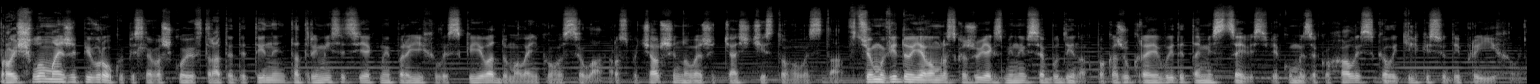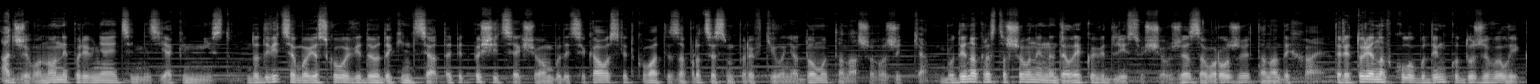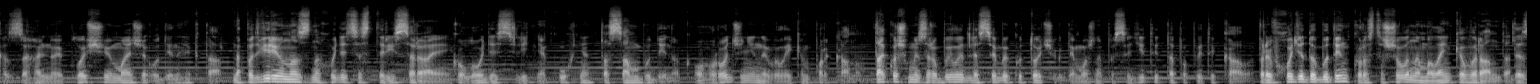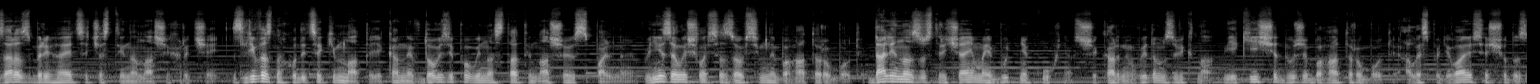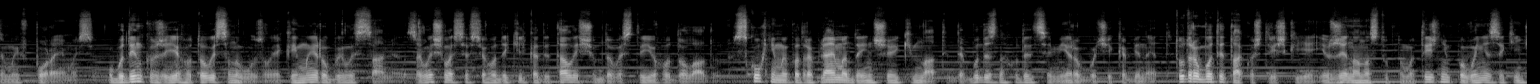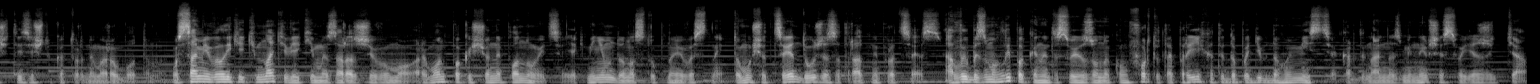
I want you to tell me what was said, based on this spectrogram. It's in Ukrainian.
Пройшло майже півроку після важкої втрати дитини та три місяці, як ми переїхали з Києва до маленького села, розпочавши нове життя з чистого листа. В цьому відео я вам розкажу, як змінився будинок, покажу краєвиди та місцевість, в яку ми закохались, коли тільки сюди приїхали. Адже воно не порівняється ні з яким містом. Додивіться обов'язково відео до кінця та підпишіться, якщо вам буде цікаво слідкувати за процесом перевтілення дому та нашого життя. Будинок розташований недалеко від лісу, що вже заворожує та надихає. Територія навколо будинку дуже велика, з загальною площею майже 1 гектар. На подвір'ї у нас знаходяться старі сараї, колодязь, літня кухня та сам будинок, огороджені невеликим парканом. Також ми зробили для себе куточок, де можна посидіти та попити каву. При вході до будинку розташована маленька веранда, де зараз зберігається частина наших речей. Зліва знаходиться кімната, яка невдовзі повинна стати нашою спальною. В ній залишилося зовсім небагато роботи. Далі нас зустрічає майбутня кухня з шикарним видом з вікна, в якій ще дуже багато роботи, але сподіваюся, що до зими впораємося. У будинку вже є готовий санвузол, який ми робили самі. Залишилося всього декілька деталей, щоб довести його до ладу. З кухні ми потрапляємо до іншої кімнати, де буде знаходитися мій робочий кабінет. Тут роботи також трішки є, і вже на наступному тижні повинні закінчити зі штукатурними роботами. У самій великій кімнаті, в якій ми зараз живемо, ремонт поки що не планується, як мінімум до наступної весни, тому що це дуже затратний процес. А ви би змогли покинути свою зону комфорту та приїхати до подібного місця, кардинально змінивши своє життя?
